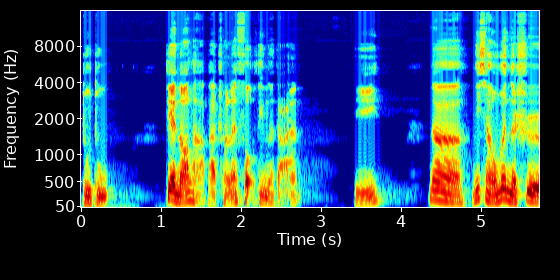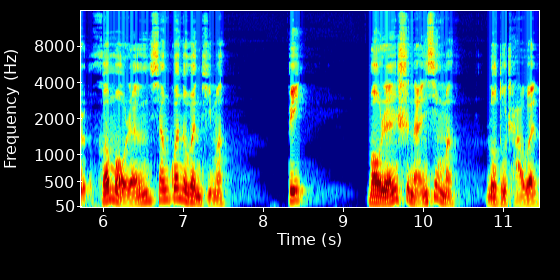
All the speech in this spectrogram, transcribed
嘟嘟，电脑喇叭传来否定的答案。咦，那你想问的是和某人相关的问题吗？B，某人是男性吗？骆督察问。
